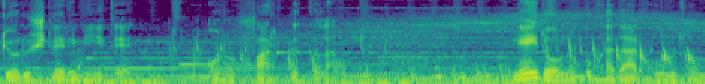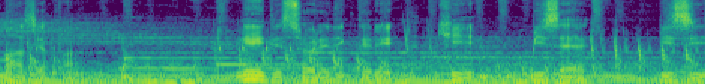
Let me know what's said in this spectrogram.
görüşleri miydi onu farklı kılan? Neydi onu bu kadar unutulmaz yapan? Neydi söyledikleri ki bize, bizi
